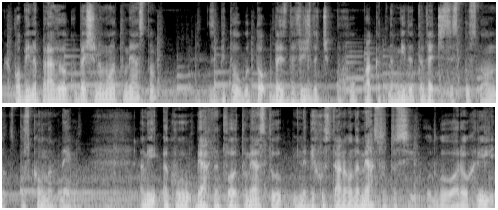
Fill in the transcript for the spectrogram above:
Какво би направил, ако беше на моето място? Запитал го то, без да вижда, че похлопакът на мидата вече се спуснал, спускал над него. Ами, ако бях на твоето място, не бих останал на мястото си, отговорил Хрили.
